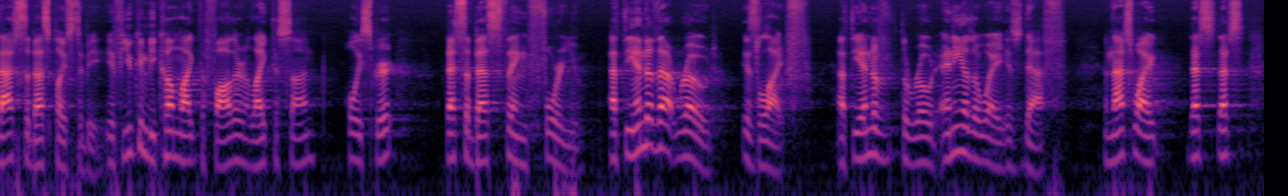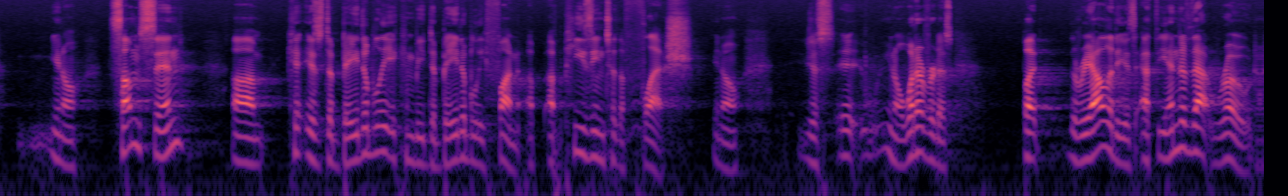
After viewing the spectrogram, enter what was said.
that's the best place to be. If you can become like the Father, like the Son, Holy Spirit, that's the best thing for you. At the end of that road is life. At the end of the road, any other way is death. And that's why, that's, that's you know, some sin um, is debatably, it can be debatably fun, appeasing to the flesh, you know, just, it, you know, whatever it is. But the reality is, at the end of that road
